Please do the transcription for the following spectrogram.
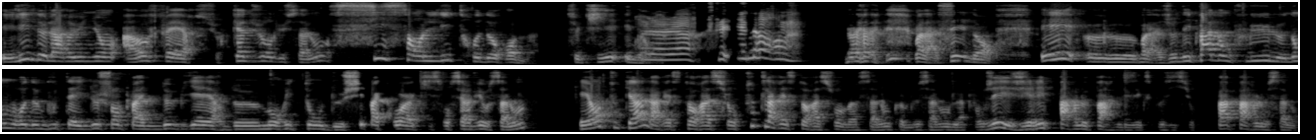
Et l'île de la Réunion a offert sur quatre jours du salon 600 litres de rhum, ce qui est énorme. Oh là là, c'est énorme. voilà, c'est énorme. Et euh, voilà, je n'ai pas non plus le nombre de bouteilles de champagne, de bière, de morito, de je sais pas quoi qui sont servies au salon. Et en tout cas, la restauration, toute la restauration d'un salon comme le salon de la plongée est gérée par le parc des expositions, pas par le salon.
